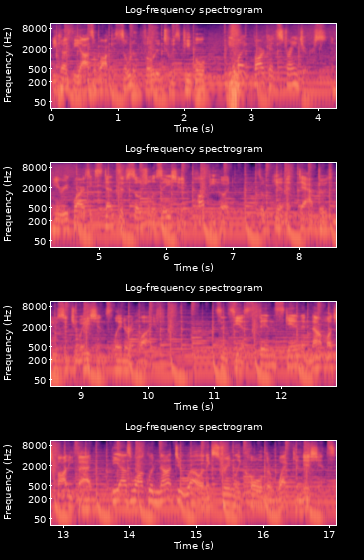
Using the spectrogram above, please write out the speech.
Because the Azawak is so devoted to his people, he might bark at strangers, and he requires extensive socialization in puppyhood so he can adapt to his new situations later in life. Since he has thin skin and not much body fat, the Azawak would not do well in extremely cold or wet conditions.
